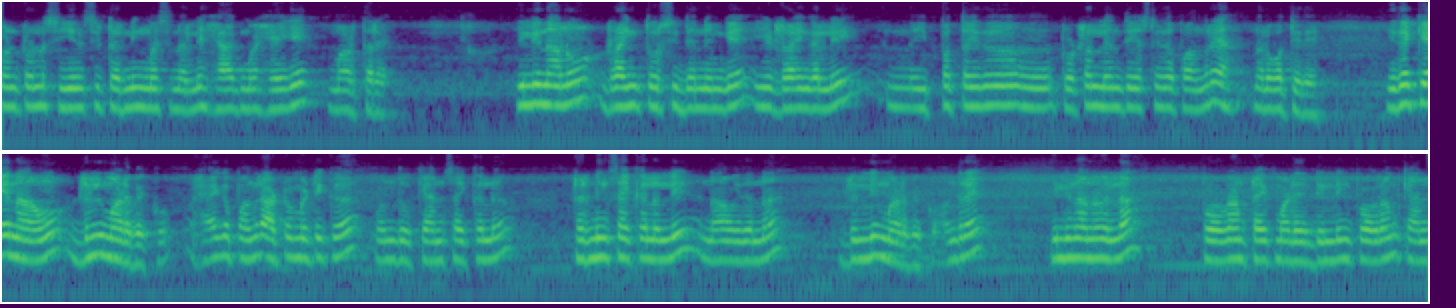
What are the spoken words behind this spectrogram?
control C N C turning ಮಷಿನಲ್ಲಿ ಹೇಗೆ ಮ ಹೇಗೆ ಮಾಡ್ತಾರೆ. ಇಲ್ಲಿ ನಾನು ಡ್ರಾಯಿಂಗ್ ತೋರಿಸಿದ್ದೇನೆ ನಿಮಗೆ. ಈ ಡ್ರಾಯಿಂಗಲ್ಲಿ ಇಪ್ಪತ್ತೈದು ಟೋಟಲ್ ಲೆಂತ್ ಎಷ್ಟಿದೆಪ್ಪ ಅಂದರೆ ನಲವತ್ತಿದೆ. ಇದಕ್ಕೆ ನಾವು ಡ್ರಿಲ್ ಮಾಡಬೇಕು. ಹೇಗಪ್ಪ ಅಂದರೆ ಆಟೋಮೆಟಿಕ್ ಒಂದು ಕ್ಯಾನ್ ಸೈಕಲ್ ಟರ್ನಿಂಗ್ ಸೈಕಲಲ್ಲಿ ನಾವು ಇದನ್ನು ಡ್ರಿಲ್ಲಿಂಗ್ ಮಾಡಬೇಕು. ಅಂದರೆ ಇಲ್ಲಿ ನಾನು ಎಲ್ಲ ಪ್ರೋಗ್ರಾಮ್ ಟೈಪ್ ಮಾಡಿದ್ದೀನಿ. ಡ್ರಿಲ್ಲಿಂಗ್ ಪ್ರೋಗ್ರಾಮ್ ಕ್ಯಾನ್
